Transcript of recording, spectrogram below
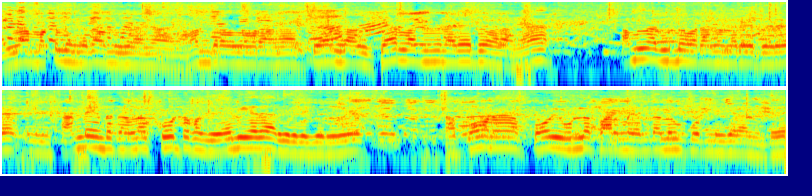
எல்லா மக்களும் இங்கே தான் வந்துக்கிறாங்க ஆந்திராவில் வராங்க கேரளா கேரளாவிலேருந்து நிறைய பேர் வராங்க. தமிழ்நாட்டிலேருந்து வராங்க நிறைய பேர். சண்டைன்றதுனால கூட்டம் கொஞ்சம் ஹெவியாக தான் இருக்குது பேர் நான் போனேன் போய் உள்ளே பாருங்கள் எந்த அளவுக்கு கூட்டம் நிற்கிறாங்கன்ட்டு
